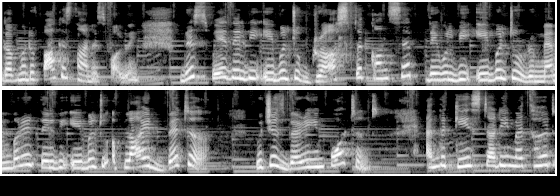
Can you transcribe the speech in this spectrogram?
government of Pakistan is following. This way, they'll be able to grasp the concept, they will be able to remember it, they'll be able to apply it better, which is very important. And the case study method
